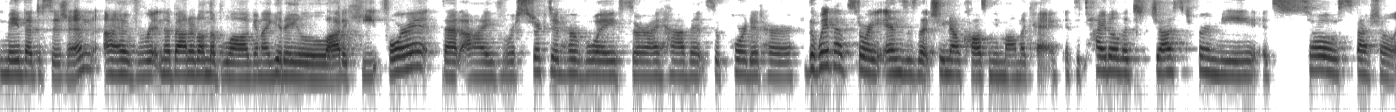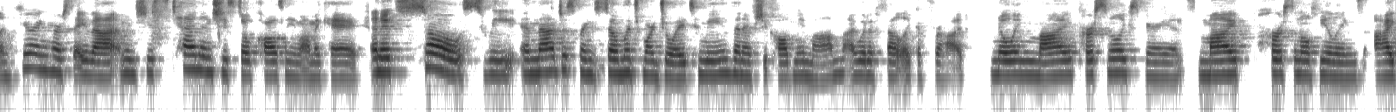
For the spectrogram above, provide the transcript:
made that decision. I've written about it on the blog and I get a lot of heat for it that I've restricted her voice or I haven't supported her. The way that story ends is that she now calls me Mama K. It's a title that's just for me. It's so special. And hearing her say that, I mean, she's 10 and she still calls me Mama K. And it's so sweet. And that just brings so much more joy to me than if she called me mom. I would have felt like a fraud knowing my personal experience, my personal feelings, I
